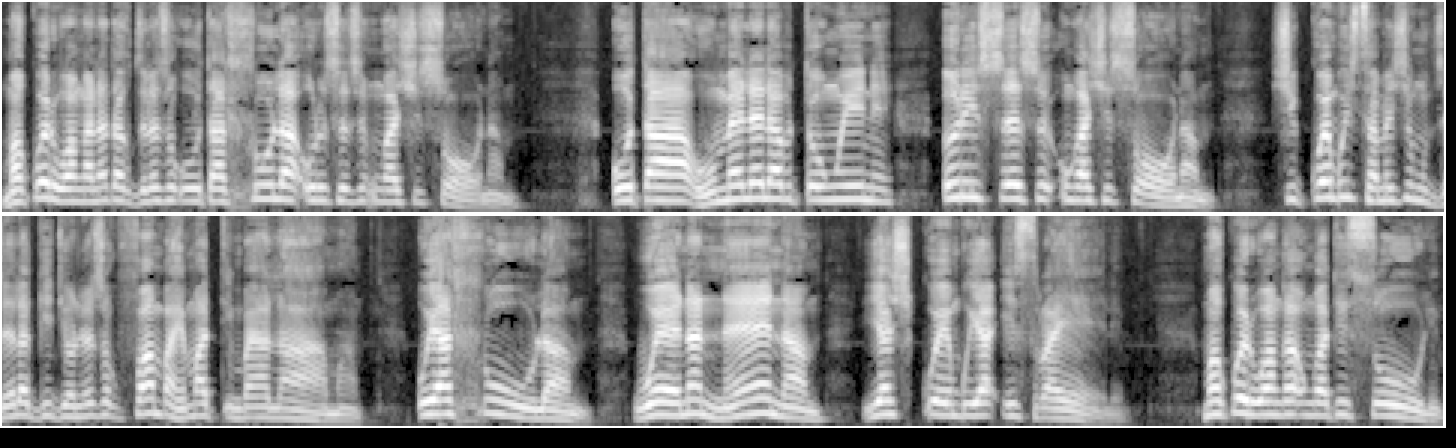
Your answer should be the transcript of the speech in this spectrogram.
Makwerhu wa nga na ta ku byela leswaku u ta hlula u ri sweswi u nga xiswona. U ta humelela vuton'wini u ri sweswi u nga xiswona. Xikwembu xi tshame xi n'wi byela Gideon leswaku famba hi matimba ya lama. U ya hlula. Wena nhena ya xikwembu ya Israyele makwerhu wanga u nga tisoli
